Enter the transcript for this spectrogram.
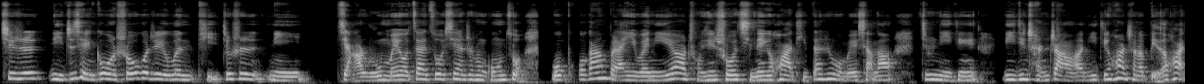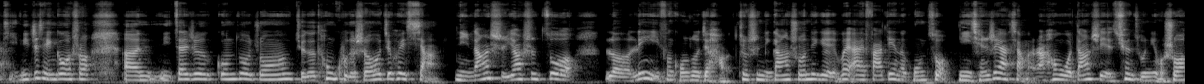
其实你之前跟我说过这个问题，就是你。假如没有再做现在这份工作，我我刚刚本来以为你又要重新说起那个话题，但是我没有想到，就是你已经你已经成长了，你已经换成了别的话题。你之前跟我说，呃，你在这个工作中觉得痛苦的时候，就会想，你当时要是做了另一份工作就好了，就是你刚刚说那个为爱发电的工作，你以前是这样想的。然后我当时也劝阻你，我说，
